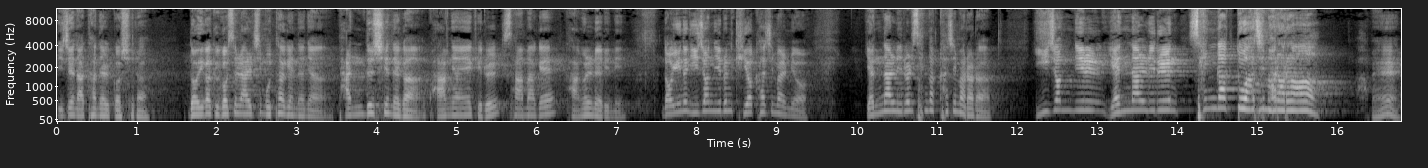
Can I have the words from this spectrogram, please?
이제 나타낼 것이라. 너희가 그것을 알지 못하겠느냐? 반드시 내가 광야의 길을 사막의 강을 내리니 너희는 이전 일은 기억하지 말며 옛날 일을 생각하지 말아라. 이전 일, 옛날 일은 생각도 하지 말아라. 아멘.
